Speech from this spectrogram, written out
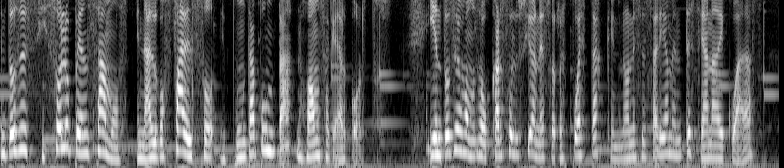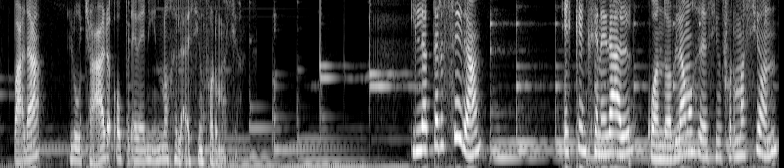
Entonces, si solo pensamos en algo falso de punta a punta, nos vamos a quedar cortos. Y entonces vamos a buscar soluciones o respuestas que no necesariamente sean adecuadas para luchar o prevenirnos de la desinformación. Y la tercera es que en general, cuando hablamos de desinformación,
